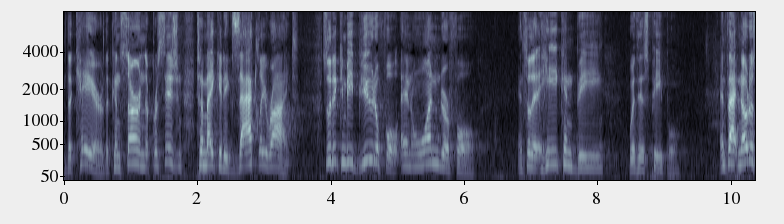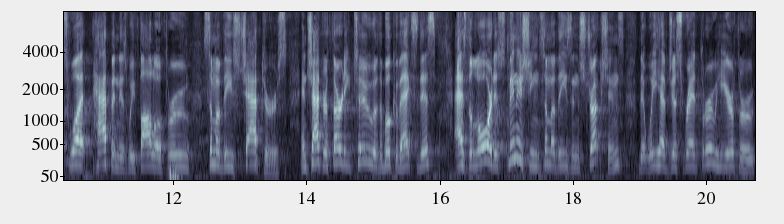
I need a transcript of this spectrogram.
the care, the concern, the precision to make it exactly right so that it can be beautiful and wonderful and so that he can be with his people. In fact, notice what happened as we follow through some of these chapters. In chapter 32 of the book of Exodus, as the Lord is finishing some of these instructions that we have just read through here, through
